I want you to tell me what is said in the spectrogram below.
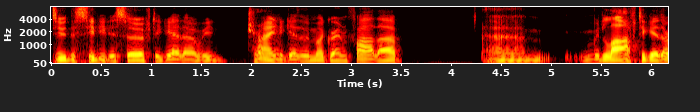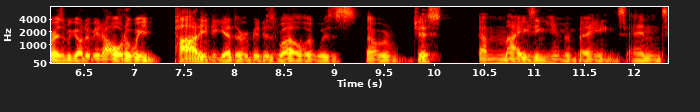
do the city to surf together we'd train together with my grandfather um, we'd laugh together as we got a bit older we'd party together a bit as well it was they were just amazing human beings and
